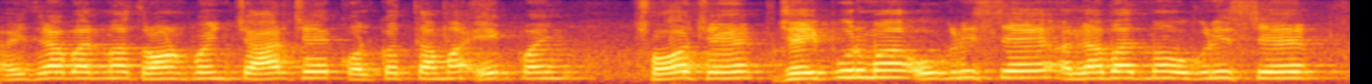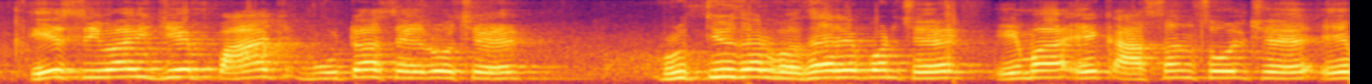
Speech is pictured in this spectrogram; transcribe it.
હૈદરાબાદમાં ત્રણ પોઈન્ટ ચાર છે, કોલકાતામાં એક પોઈન્ટ છ છે, જયપુરમાં ઓગણીસ છે, અલ્હાબાદમાં ઓગણીસ છે. એ સિવાય જે પાંચ મોટા શહેરો છે મૃત્યુદર વધારે પણ છે. એમાં એક આસનસોલ છે, એ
